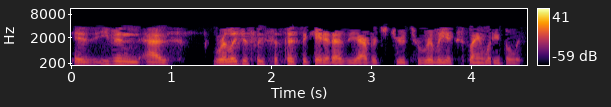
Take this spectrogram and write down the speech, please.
is even as religiously sophisticated as the average Jew to really explain what he believes.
